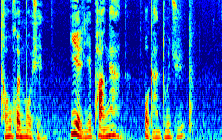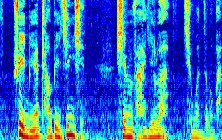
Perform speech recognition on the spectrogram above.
头昏目眩；夜里怕暗，不敢独居，睡眠常被惊醒，心烦意乱。请问怎么办？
